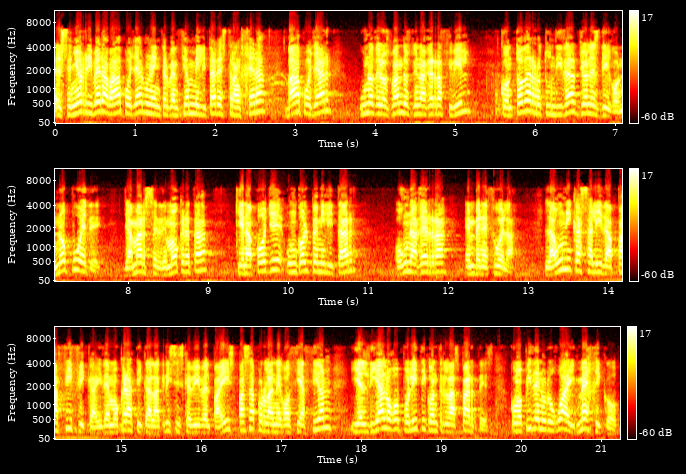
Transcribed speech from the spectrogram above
¿El señor Rivera va a apoyar una intervención militar extranjera? ¿Va a apoyar uno de los bandos de una guerra civil? Con toda rotundidad yo les digo, no puede llamarse demócrata quien apoye un golpe militar o una guerra en Venezuela. La única salida pacífica y democrática a la crisis que vive el país pasa por la negociación y el diálogo político entre las partes, como piden Uruguay, México,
